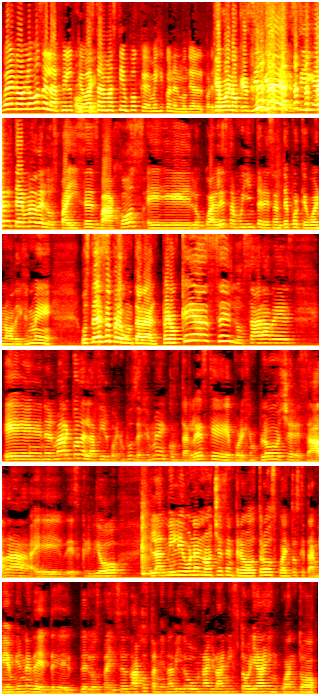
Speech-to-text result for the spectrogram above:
Bueno, hablemos de la FIL, que va a estar más tiempo que México en el Mundial, al parecer. Qué bueno que sigue, sigue el tema de los Países Bajos, eh, lo cual está muy interesante porque, bueno, déjenme, ustedes se preguntarán, pero ¿qué hacen los árabes En el marco de la FIL, bueno, pues déjenme contarles que, por ejemplo, Sherezada eh, escribió Las Mil y Una Noches, entre otros cuentos que también viene de, de, los Países Bajos. También ha habido una gran historia en cuanto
